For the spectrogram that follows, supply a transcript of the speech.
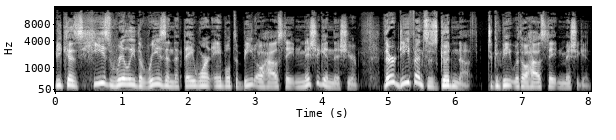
because he's really the reason that they weren't able to beat Ohio State and Michigan this year. Their defense is good enough to compete with Ohio State and Michigan.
